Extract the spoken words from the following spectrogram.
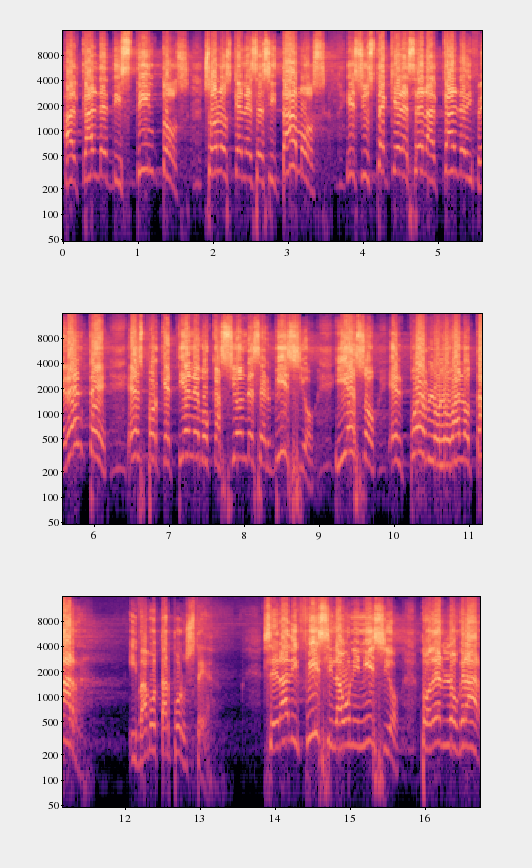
alcaldes distintos, son los que necesitamos. Y si usted quiere ser alcalde diferente, es porque tiene vocación de servicio. Y eso el pueblo lo va a notar y va a votar por usted. Será difícil a un inicio poder lograr.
